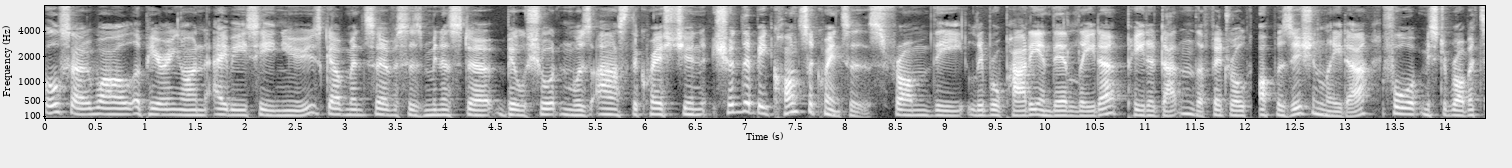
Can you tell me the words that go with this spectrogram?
Also, while appearing on ABC News, Government Services Minister Bill Shorten was asked the question Should there be consequences from the Liberal Party and their leader, Peter Dutton, the federal opposition leader, for Mr. Roberts'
